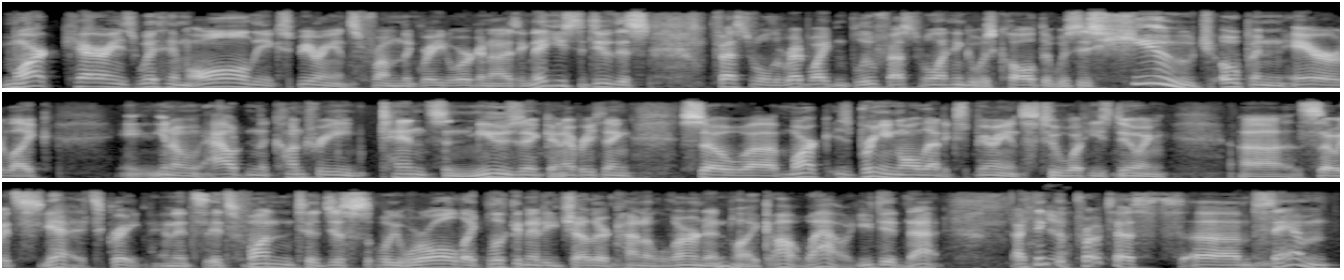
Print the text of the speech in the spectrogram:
Mark carries with him all the experience from the great organizing. They used to do this festival, the Red, White, and Blue Festival, I think it was called. It was this huge open air, like you know, out in the country, tents and music and everything. So uh, Mark is bringing all that experience to what he's doing. Uh, so it's yeah, it's great, and it's it's fun to just we we're all like looking at each other, kind of learning, like, oh wow, you did that. I think Yeah. the protests, um, Sam,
